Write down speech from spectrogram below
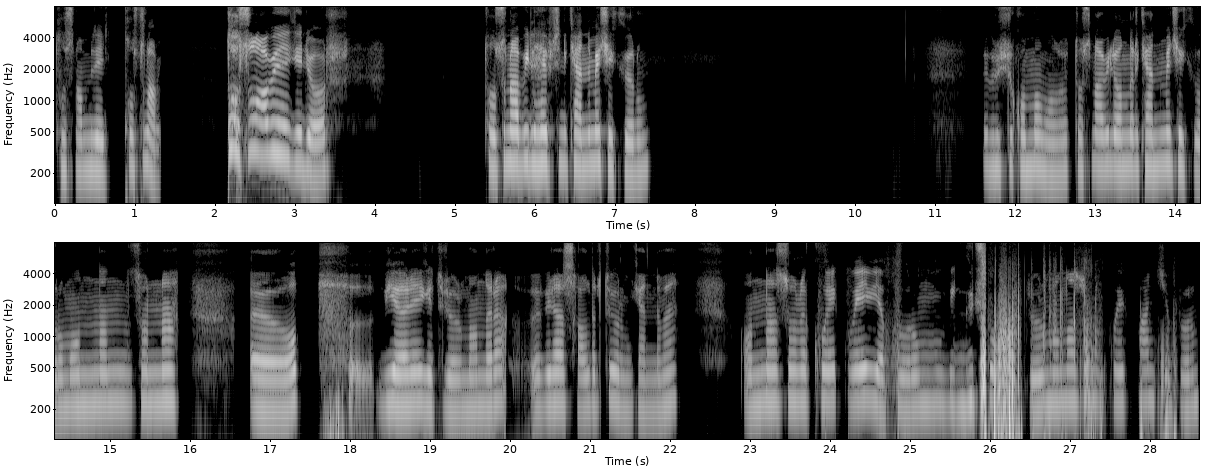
Tosun abi değil. Tosun abi. Tosun abi geliyor. Tosun abiyle hepsini kendime çekiyorum. Ve bir üçlü kombom oluyor. Tosun abiyle onları kendime çekiyorum. Ondan sonra eee, hop bir araya getiriyorum onlara. Ve biraz saldırtıyorum kendime. Ondan sonra Quake Wave yapıyorum. Bir güç topu atıyorum. Ondan sonra Quake Punch yapıyorum.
